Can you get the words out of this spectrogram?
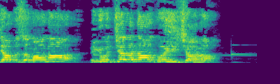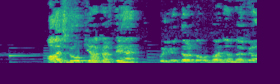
जब जमाना, यो चलना कोई चारा आज लोग क्या करते हैं, कोई इधर तो होता जाता है क्या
